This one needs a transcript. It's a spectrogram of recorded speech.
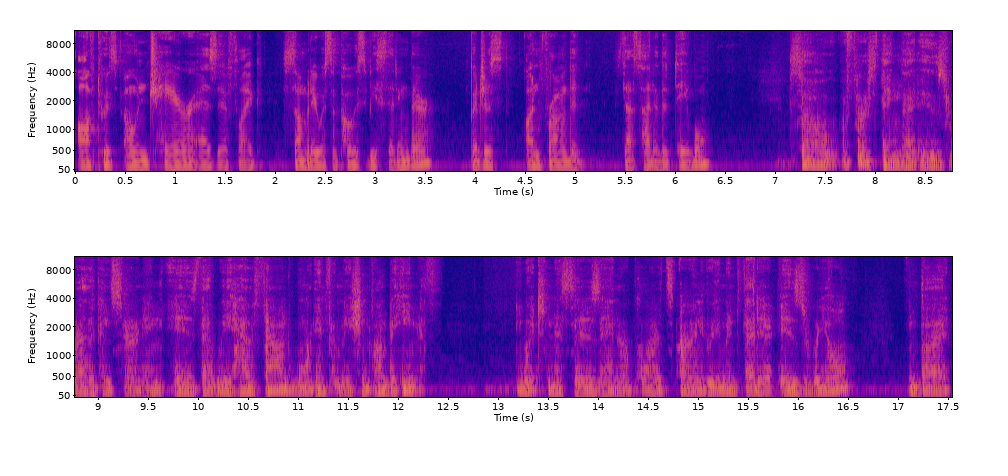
off to its own chair as if like somebody was supposed to be sitting there, but just in front of the that side of the table. So, first thing that is rather concerning is that we have found more information on Behemoth. Witnesses and reports are in agreement that it is real, but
